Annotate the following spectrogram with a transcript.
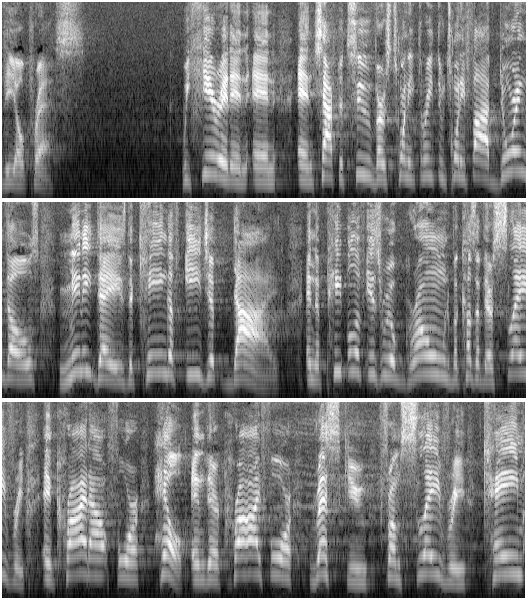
the oppressed. We hear it in, in, in chapter 2, verse 23 through 25. During those many days, the king of Egypt died and the people of Israel groaned because of their slavery and cried out for help. And their cry for rescue from slavery came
